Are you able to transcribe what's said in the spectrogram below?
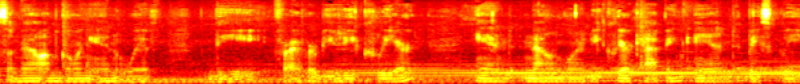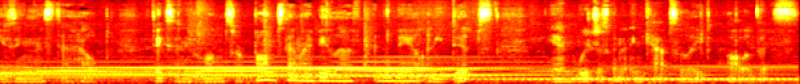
So now I'm going in with the Forever Beauty Clear. And now I'm going to be clear capping and basically using this to help fix any lumps or bumps that might be left in the nail, any dips. And we're just going to encapsulate all of this.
